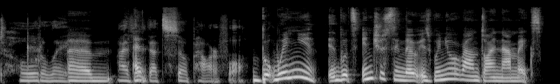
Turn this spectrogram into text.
Totally. Um, I think that's so powerful. But when you, what's interesting though is when you're around dynamics,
